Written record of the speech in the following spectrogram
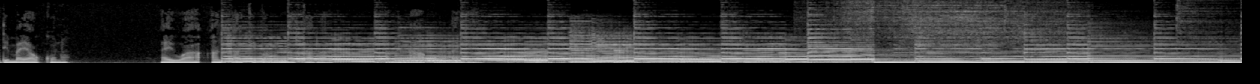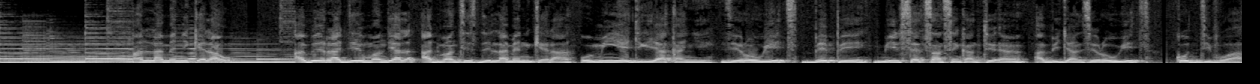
denbayaw kɔnɔ ayiwa an ta kibaru nata la an bɛna o lajɛ an lamɛnnikɛlaw A bɛ radio mondial adventiste de lamɛnni kɛra o min ye jigiya kan ye 08 BP 1751 Abidjan 08 Côte d'Ivoire.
